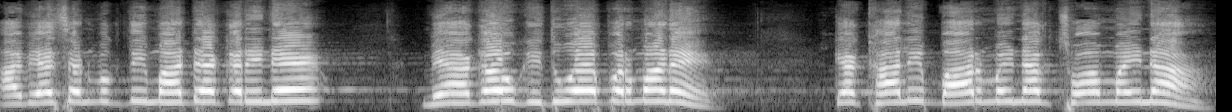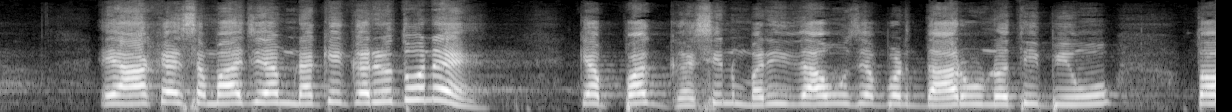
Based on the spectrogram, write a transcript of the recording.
આ વ્યસન મુક્તિ માટે કરીને મેં અગાઉ કીધું એ પ્રમાણે કે ખાલી બાર મહિના છ મહિના એ આખે સમાજે એમ નક્કી કર્યું હતું ને કે પગ ઘસીને મરી જવું છે, પણ દારૂ નથી પીવું. તો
